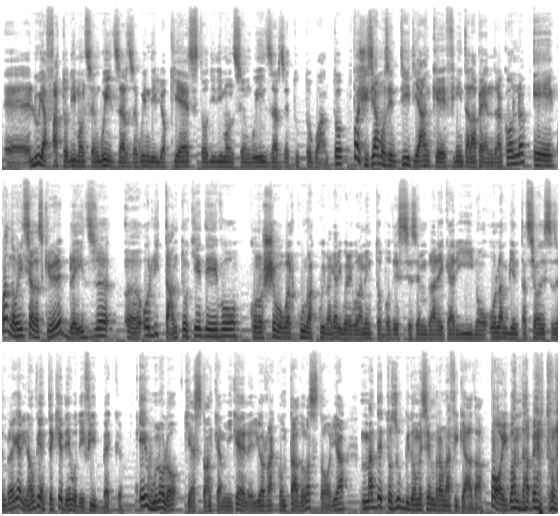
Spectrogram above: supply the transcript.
Eh, lui ha fatto Demons and Wizards, quindi gli ho chiesto di Demons and Wizards e tutto quanto. Poi ci siamo sentiti anche finita la Pendra Pendracon e quando ho iniziato a scrivere Blades eh, ogni tanto chiedevo, conoscevo qualcuno a cui magari quel regolamento potesse sembrare carino o l'ambientazione potesse sembrare carina, ovviamente chiedevo dei feedback. E uno l'ho chiesto anche a Michele, gli ho raccontato la storia, mi ha detto subito mi sembra una ficata. Poi quando ha aperto la,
